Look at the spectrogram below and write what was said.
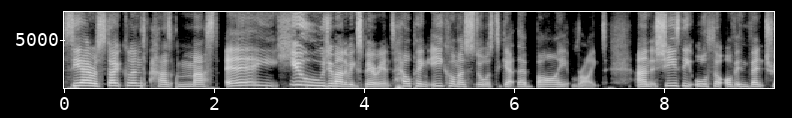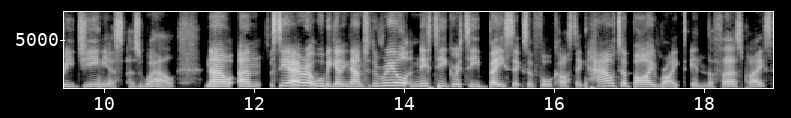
Ciara Stockeland has amassed a huge amount of experience helping e commerce stores to get their buy right. And she's the author of Inventory Genius as well. Now, um, Ciara will be getting down to the real nitty gritty basics of forecasting, how to buy right in the first place.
